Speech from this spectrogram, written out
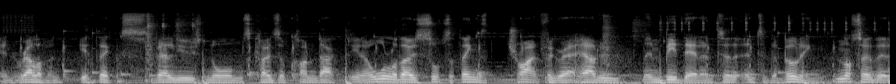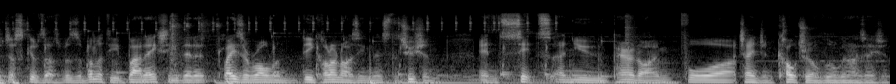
and relevant, ethics, values, norms, codes of conduct, you know, all of those sorts of things. Try and figure out how to embed that into, into the building, not so that it just gives us visibility, but actually that it plays a role in decolonising the institution and sets a new paradigm for change in culture of the organisation.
